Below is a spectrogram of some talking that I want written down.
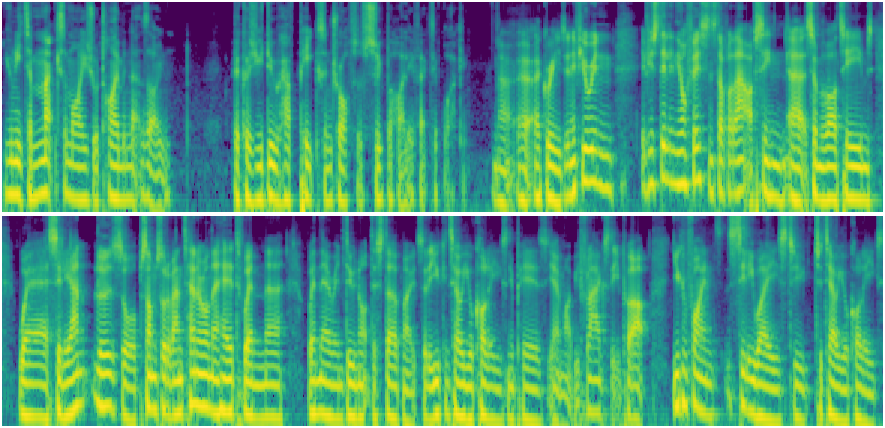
you need to maximize your time in that zone because you do have peaks and troughs of super highly effective working. No, uh, agreed. And if you're in, if you're still in the office and stuff like that, I've seen uh, some of our teams wear silly antlers or some sort of antenna on their head when uh, when they're in do not disturb mode, so that you can tell your colleagues and your peers. Yeah, it might be flags that you put up. You can find silly ways to to tell your colleagues,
